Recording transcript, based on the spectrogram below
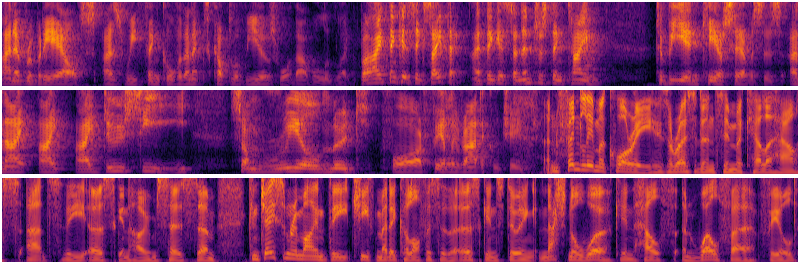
and everybody else as we think over the next couple of years what that will look like. But I think it's exciting. I think it's an interesting time to be in care services. And I, I, I do see some real mood for fairly radical change. And Findlay Macquarie, who's a resident in McKellar House at the Erskine home, says um, Can Jason remind the Chief Medical Officer that Erskine's doing national work in health and welfare field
